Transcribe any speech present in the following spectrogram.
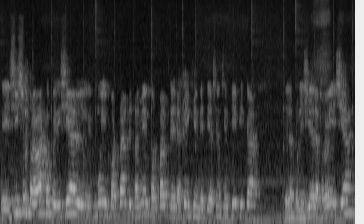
Eh, se hizo un trabajo pericial muy importante también por parte de la Agencia de Investigación Científica de la Policía de la provincia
